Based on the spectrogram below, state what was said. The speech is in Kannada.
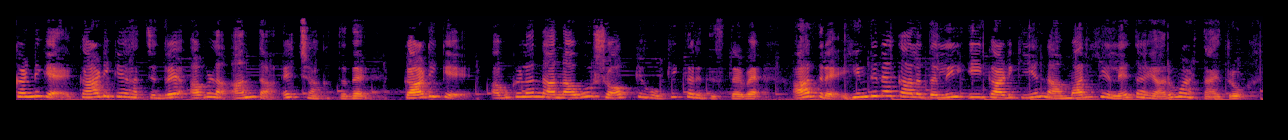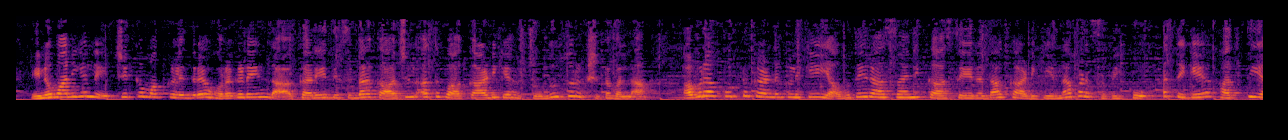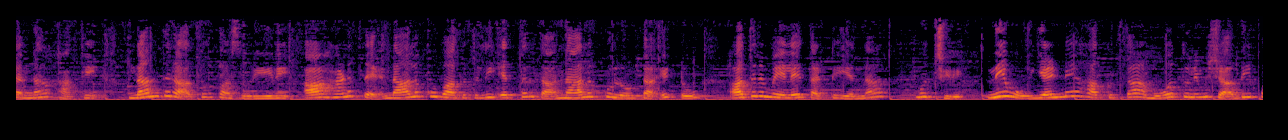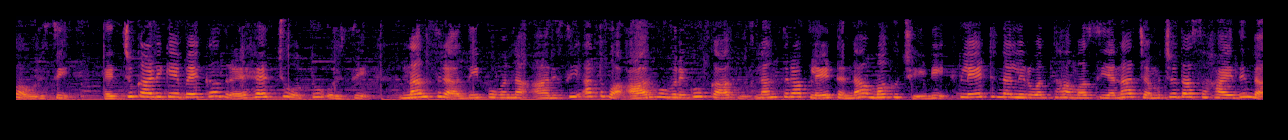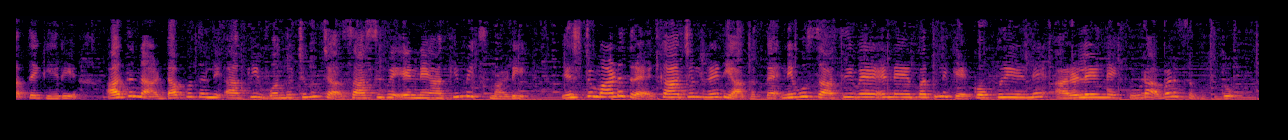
ಕಣ್ಣಿಗೆ ಕಾಡಿಗೆ ಹಚ್ಚಿದ್ರೆ ಅವಳ ಅಂತ ಹೆಚ್ಚಾಗುತ್ತದೆ. ಕಾಡಿಗೆ ಅವುಗಳನ್ನ ನಾವು ಶಾಪ್ಗೆ ಹೋಗಿ ಖರೀದಿಸ್ತೇವೆ. ಆದ್ರೆ ಹಿಂದಿನ ಕಾಲದಲ್ಲಿ ಈ ಕಾಡಿಗೆಯನ್ನ ಮನೆಯಲ್ಲೇ ತಯಾರು ಮಾಡ್ತಾ ಇದ್ರು. ಇನ್ನು ಮನೆಯಲ್ಲಿ ಚಿಕ್ಕ ಮಕ್ಕಳಿದ್ರೆ ಹೊರಗಡೆಯಿಂದ ಖರೀದಿಸಿದ ಕಾಜಲ್ ಅಥವಾ ಕಾಡಿಗೆ ಹಚ್ಚುವುದು ಸುರಕ್ಷಿತವಲ್ಲ. ಅವರ ಪುಟ್ಟ ಕಣ್ಣುಗಳಿಗೆ ಯಾವುದೇ ರಾಸಾಯನಿಕ ಸೇರದ ಕಾಡಿಗೆಯನ್ನ ಬಳಸಬೇಕು. ಹತ್ತಿಗೆ ಹತ್ತಿಯನ್ನ ಹಾಕಿ, ನಂತರ ತುಪ್ಪ ಸುರಿಯಿರಿ. ಆ ಹಣತೆ ನಾಲ್ಕು ಭಾಗದಲ್ಲಿ ಎತ್ತರದ ನಾಲ್ಕು ಲೋಟ ಇಟ್ಟು ಅದರ ಮೇಲೆ ತಟ್ಟೆಯನ್ನ ಮುಚ್ಚಿರಿ. ನೀವು ಎಣ್ಣೆ ಹಾಕುತ್ತಾ ಮೂವತ್ತು ನಿಮಿಷ ದೀಪ ಉರಿಸಿ. ಹೆಚ್ಚು ಕಾಡಿಗೆ ಬೇಕಾದ್ರೆ ಹೆಚ್ಚು ಹೊತ್ತು ಉರಿಸಿ. ನಂತರ ದೀಪವನ್ನ ಆರಿಸಿ ಅಥವಾ ಆರುವವರೆಗೂ ಕಾದು ನಂತರ ಪ್ಲೇಟ್ ಅನ್ನ ಮಗುಚಿಡಿ. ಪ್ಲೇಟ್ ನಲ್ಲಿರುವಂತಹ ಮಸಿಯನ್ನ ಚಮಚದ ಸಹಾಯದಿಂದ ತೆಗೆಯಿರಿ. ಅದನ್ನ ಡಬ್ಬದಲ್ಲಿ ಹಾಕಿ ಒಂದು ಚಮಚ ಸಾಸಿವೆ ಎಣ್ಣೆ ಹಾಕಿ ಮಿಕ್ಸ್ ಮಾಡಿ. ಎಷ್ಟು ಮಾಡಿದ್ರೆ ಕಾಜಲ್ ರೆಡಿ ಆಗುತ್ತೆ. ನೀವು ಸಾಸಿವೆ ಎಣ್ಣೆ ಬದಲಿಗೆ ಕೊಬ್ಬರಿ ಎಣ್ಣೆ ಅರಳೆಣ್ಣೆ ಕೂಡ ಬಳಸಬಹುದು.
